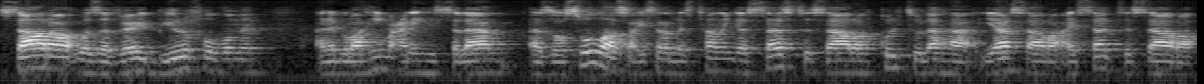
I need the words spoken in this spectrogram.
Sarah was a very beautiful woman. And Ibrahim alayhi salam, as Rasulullah is telling us, says to Sarah, قلت لها يا Sarah, I said to Sarah,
